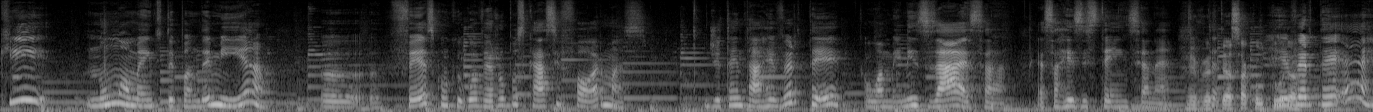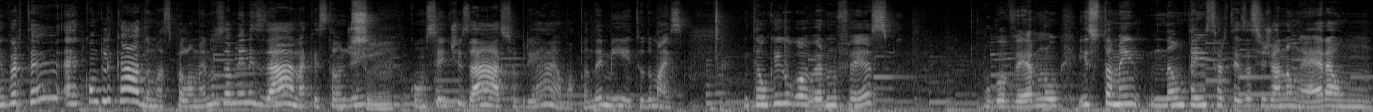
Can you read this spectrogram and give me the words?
que, num momento de pandemia, uh, fez com que o governo buscasse formas de tentar reverter ou amenizar essa, essa resistência, né? Reverter essa cultura. Reverter, é, reverter é complicado, mas pelo menos amenizar na questão de Sim. conscientizar sobre ah, é uma pandemia e tudo mais. Então o que, que o governo fez? O governo, isso também não tenho certeza se já não era um,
